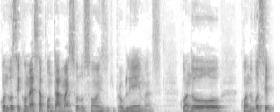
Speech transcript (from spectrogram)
quando você começa a apontar mais soluções do que problemas, quando, quando você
